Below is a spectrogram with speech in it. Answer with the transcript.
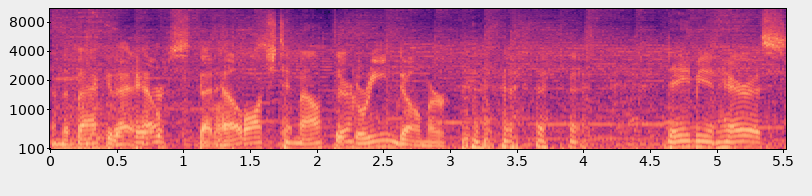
in the back of the That hair. helps. That Uh, helps. Launched him out The there. green domer. Damien Harris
